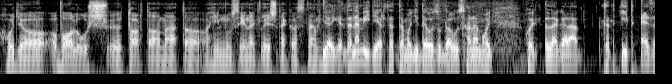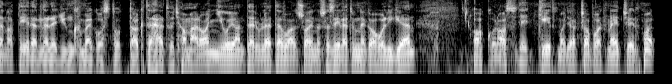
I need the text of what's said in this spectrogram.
hogy a, a valós tartalmát a, a himnusz éneklésnek azt nem... Ja igen, de nem így értettem, hogy ide oda hanem hogy, hogy legalább tehát itt ezen a téren ne legyünk megosztottak. Tehát, hogy ha már annyi olyan területe van sajnos az életünknek, ahol igen, akkor az, hogy egy két magyar csapat meccsén van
